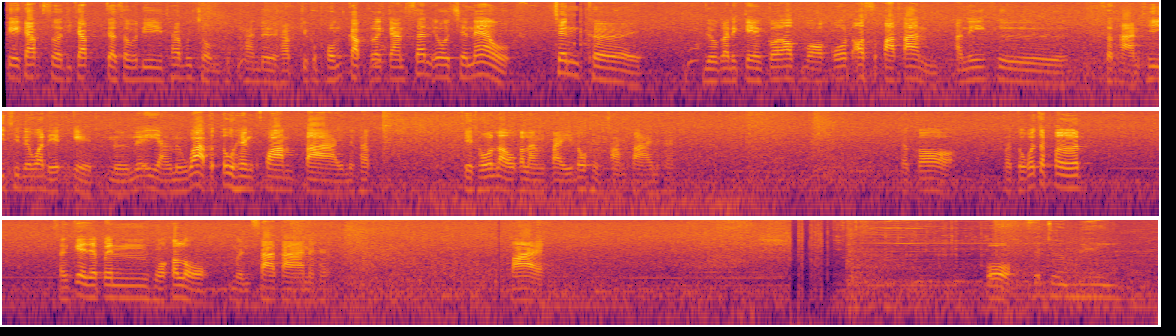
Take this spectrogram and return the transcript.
โอเคครับ สวัสดีครับกับสวัสดีท่านผู้ชมทุกท่านด้วยครับ อยู่กับผมกับรายการสั้นโอชแนลเช่นเคย อยู่กันในเกม God of War God of Spartan อันนี้คือสถานที่ที่เรียกว่าเดสเกตหรือเรียกอีกอย่างหนึ่งว่าประตูแห่งความตายนะครับ เคโทสเรากำลังไปโลกแห่งความตายนะฮะ แล้วก็ประตูก็จะเปิด สังเกตจะเป็นหัวกะโหลกเหมือนซาตานนะฮะ ไป โอ้ The domain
